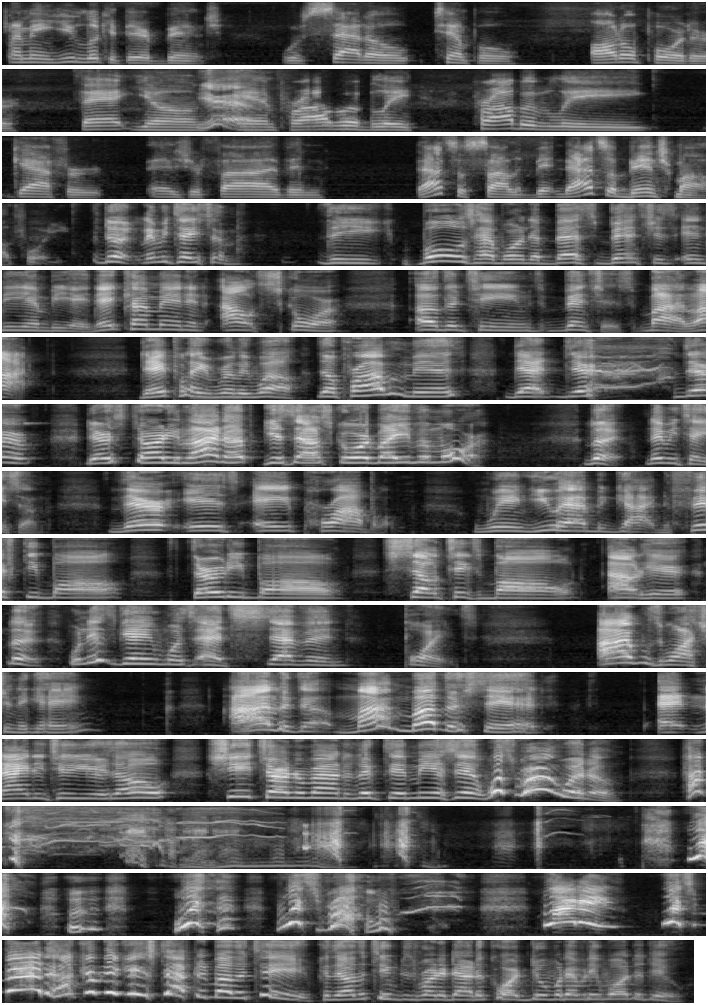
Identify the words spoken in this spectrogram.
I mean, you look at their bench with Sato, Temple, Otto Porter, Thad Young, Yeah. and probably probably Gafford as your five, and that's a solid bench. That's a bench mob for you. Look, let me tell you something. The Bulls have one of the best benches in the NBA. They come in and outscore other teams' benches by a lot. They play mm-hmm. really well. The problem is that their their their starting lineup gets outscored by even more. Look, let me tell you something. There is a problem when you have gotten 50 ball, 30 ball, Celtics ball out here. Look, when this game was at seven points, I was watching the game. I looked up, my mother said at 92 years old, she turned around and looked at me and said, What's wrong with him? How come? what, what, what's wrong? Why they, what's the matter? How come they can't stop the other team? Because the other team just running down the court doing whatever they want to do.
